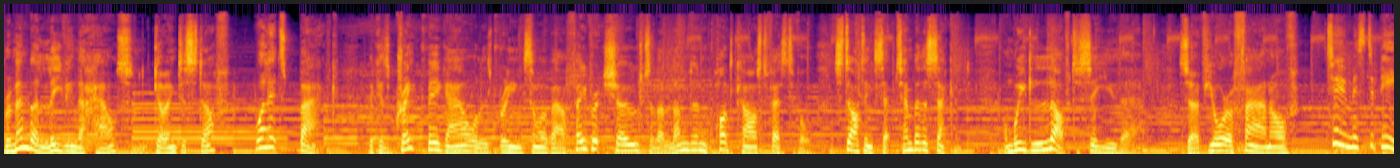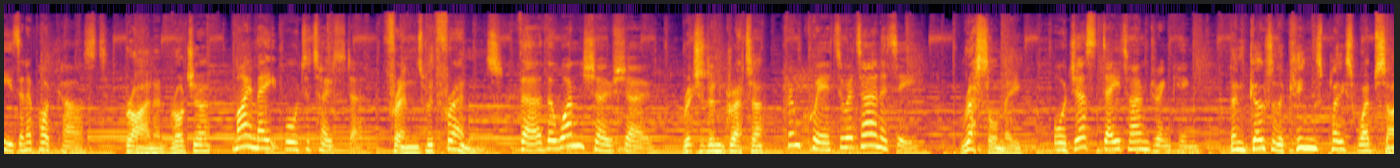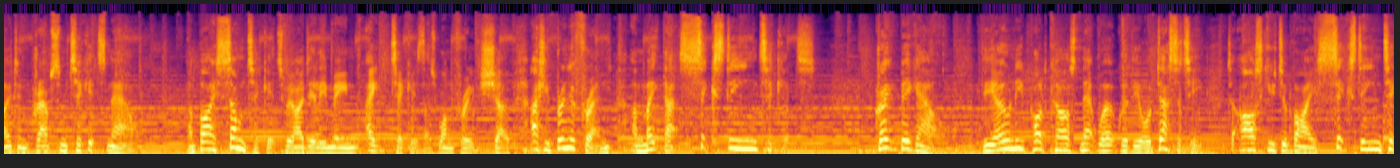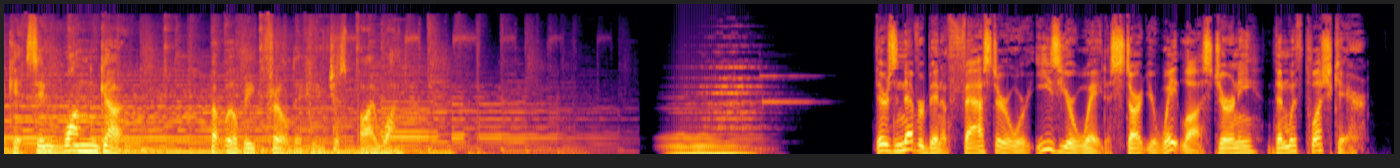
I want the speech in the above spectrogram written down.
Remember leaving the house and going to stuff? Well, it's back because Great Big Owl is bringing some of our favourite shows to the London Podcast Festival starting September the 2nd, and we'd love to see you there. So if you're a fan of Two Mr. P's in a podcast, Brian and Roger, My Mate Water Toaster, Friends with Friends, The The One Show Show, Richard and Greta, From Queer to Eternity, wrestle me, or just daytime drinking. then go to the King's Place website and grab some tickets now. And by some tickets, we ideally mean eight tickets, that's one for each show. Actually, bring a friend and make that 16 tickets. Great Big Owl, the only podcast network with the audacity to ask you to buy 16 tickets in one go. But we'll be thrilled if you just buy one. There's never been a faster or easier way to start your weight loss journey than with PlushCare.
